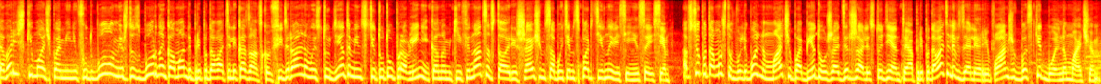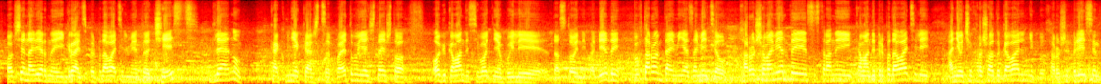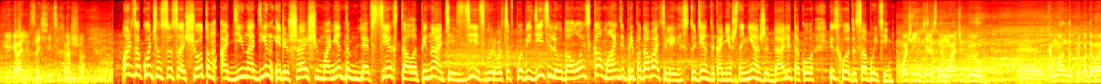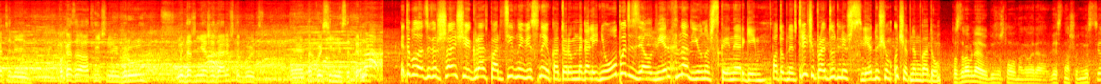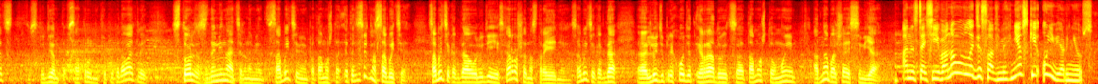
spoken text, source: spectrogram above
Товарищеский матч по мини-футболу между сборной командой преподавателей Казанского федерального и студентами Института управления экономики и финансов стал решающим событием спортивной весенней сессии. А все потому, что в волейбольном матче победу уже одержали студенты, а преподаватели взяли реванш в баскетбольном матче. Вообще, наверное, играть с преподавателями – это честь для, ну, как мне кажется. Поэтому я считаю, что обе команды сегодня были достойны победы. Во втором тайме я заметил хорошие моменты со стороны команды преподавателей. Они очень хорошо атаковали, у них был хороший прессинг, играли в защите хорошо. Матч закончился со счетом 1-1 и решающим моментом для всех стало пенальти. Здесь вырваться в победителя удалось команде преподавателей. Студенты, конечно, не ожидали такого исхода событий. Очень интересный матч был. Э, Команда преподавателей показала отличную игру. Мы даже не ожидали, что будет э, такой сильный соперник. Это была завершающая игра спортивной весны, в которой многолетний опыт взял верх над юношеской энергией. Подобные встречи пройдут лишь в следующем учебном году. Поздравляю, безусловно говоря, весь наш университет, студентов, сотрудников и преподавателей столь знаменательными событиями, потому что это действительно событие. Событие, когда у людей есть хорошее настроение, событие, когда э, люди приходят и радуются тому, что мы одна большая семья. Анастасия Иванова, Владислав Михневский, Univer News.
